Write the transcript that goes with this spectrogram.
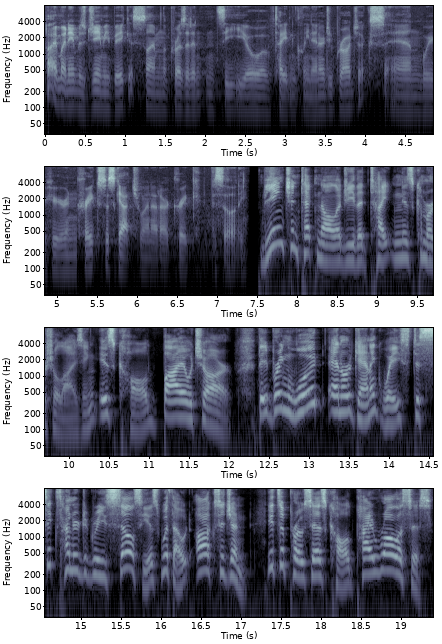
Hi, my name is Jamie Bakis. I'm the president and CEO of Titan Clean Energy Projects, and we're here in Craik, Saskatchewan at our Craik facility. The ancient technology that Titan is commercializing is called biochar. They bring wood and organic waste to 600 degrees Celsius without oxygen. It's a process called pyrolysis.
